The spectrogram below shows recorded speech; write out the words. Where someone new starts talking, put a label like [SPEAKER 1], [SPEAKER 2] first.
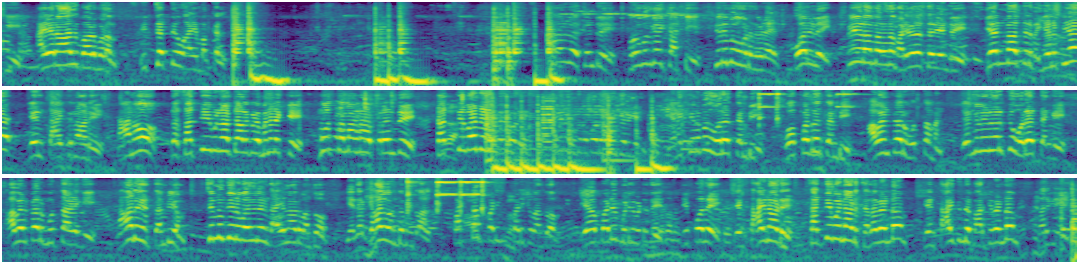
[SPEAKER 1] அச்சத்தை அயராது பாடுபடும் இச்சத்து வாய மக்கள். சென்று காட்டி திரும்ப விட போரிலே வீரமரணம் என்று என் மாத்திரம் எழுப்பிய என் நானோ இந்த சத்திய நாட்டாளர் கூட மன்னனுக்கு மூத்த பிறந்து தத்துவன் எனக்கு இருப்பது ஒரே தம்பி ஒப்பற்ற தம்பி. அவன் பேர் உத்தமன். எங்கள் இருவருக்கு ஒரே தங்கை. அவள் பேர் முத்தழகி. நானும் என் தம்பியும் சின்னந்தீர் வயதில் இந்த அயல்நாடு வந்தோம். எதற்காக வந்தோம் என்றால் பட்டம் படி படிக்க வந்தோம். என் படி முடிந்து இப்போதே என் தாய்நாடு சத்தியம நாடு செல்ல வேண்டும். என் தாய் தந்தை பார்க்க வேண்டும். வருகிறேன்.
